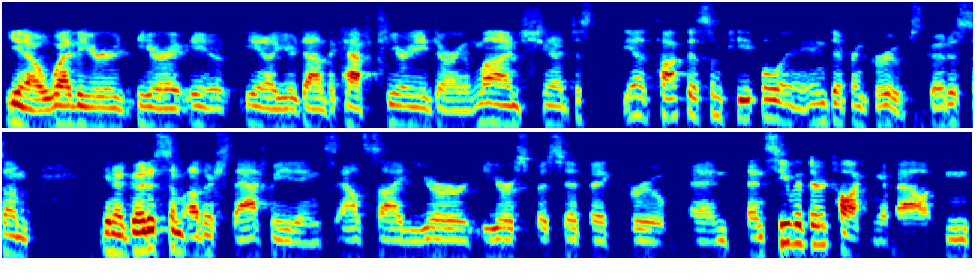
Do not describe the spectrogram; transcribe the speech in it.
you know whether you're you're you know you're down the cafeteria during lunch you know just you know talk to some people in, in different groups. Go to some you know go to some other staff meetings outside your your specific group and and see what they're talking about and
